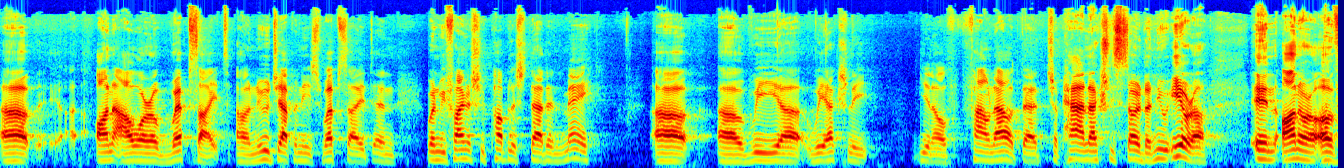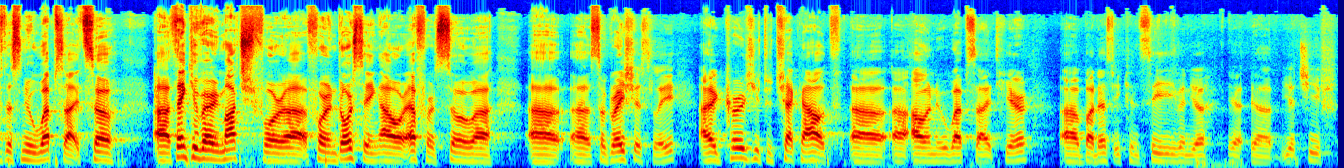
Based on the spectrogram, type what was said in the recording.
uh, on our website, our new Japanese website. And when we finally published that in May, uh, uh, we, we actually you know, found out that Japan actually started a new era in honor of this new website. So thank you very much for, for endorsing our efforts so, so graciously. I encourage you to check out uh, uh, our new website here. Uh, but as you can see, even your, your, your, chief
